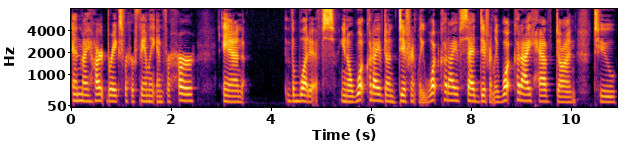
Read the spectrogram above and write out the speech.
And my heart breaks for her family and for her and the what ifs. You know, what could I have done differently? What could I have said differently? What could I have done to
